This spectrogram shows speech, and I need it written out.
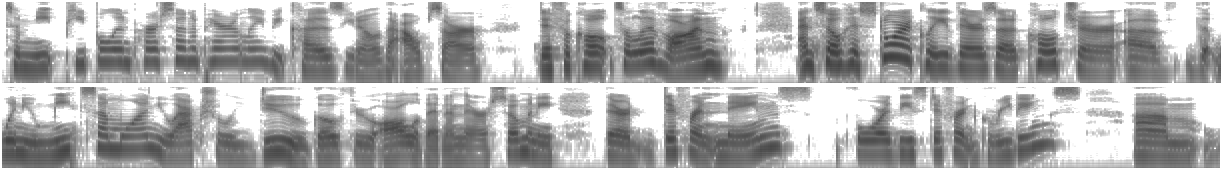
to meet people in person, apparently, because, you know, the Alps are difficult to live on. And so historically, there's a culture of that when you meet someone, you actually do go through all of it. And there are so many, there are different names for these different greetings um,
